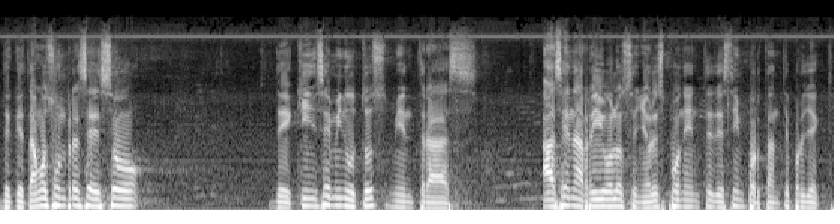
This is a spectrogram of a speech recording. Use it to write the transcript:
Decretamos un receso de 15 minutos mientras hacen arribo los señores ponentes de este importante proyecto.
